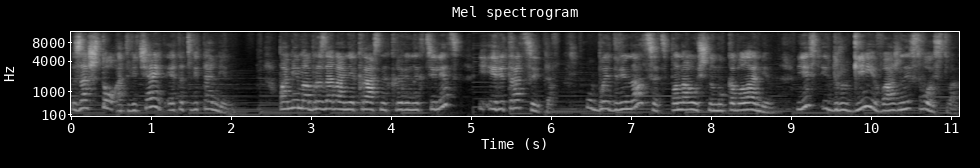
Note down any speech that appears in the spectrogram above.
За что отвечает этот витамин? Помимо образования красных кровяных телец и эритроцитов, у B12, по-научному кобаламин, есть и другие важные свойства.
